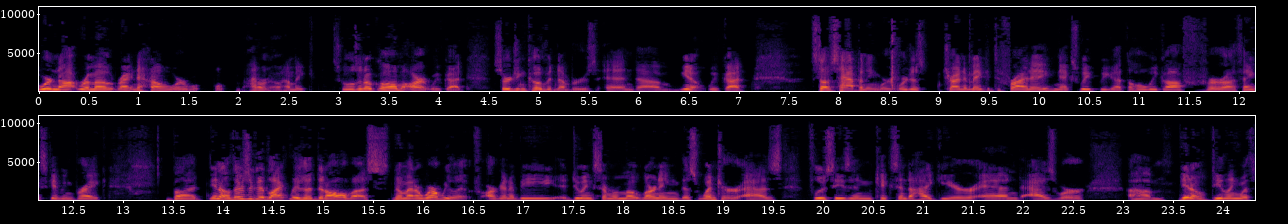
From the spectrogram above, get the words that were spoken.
we're not remote right now. We're, I don't know how many schools in Oklahoma aren't. We've got surging COVID numbers and, um, you know, we've got stuff's happening. We're, we're just trying to make it to Friday. Next week, we got the whole week off for uh, Thanksgiving break. But, you know, there's a good likelihood that all of us, no matter where we live, are going to be doing some remote learning this winter as flu season kicks into high gear and as we're, um, you know, dealing with,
